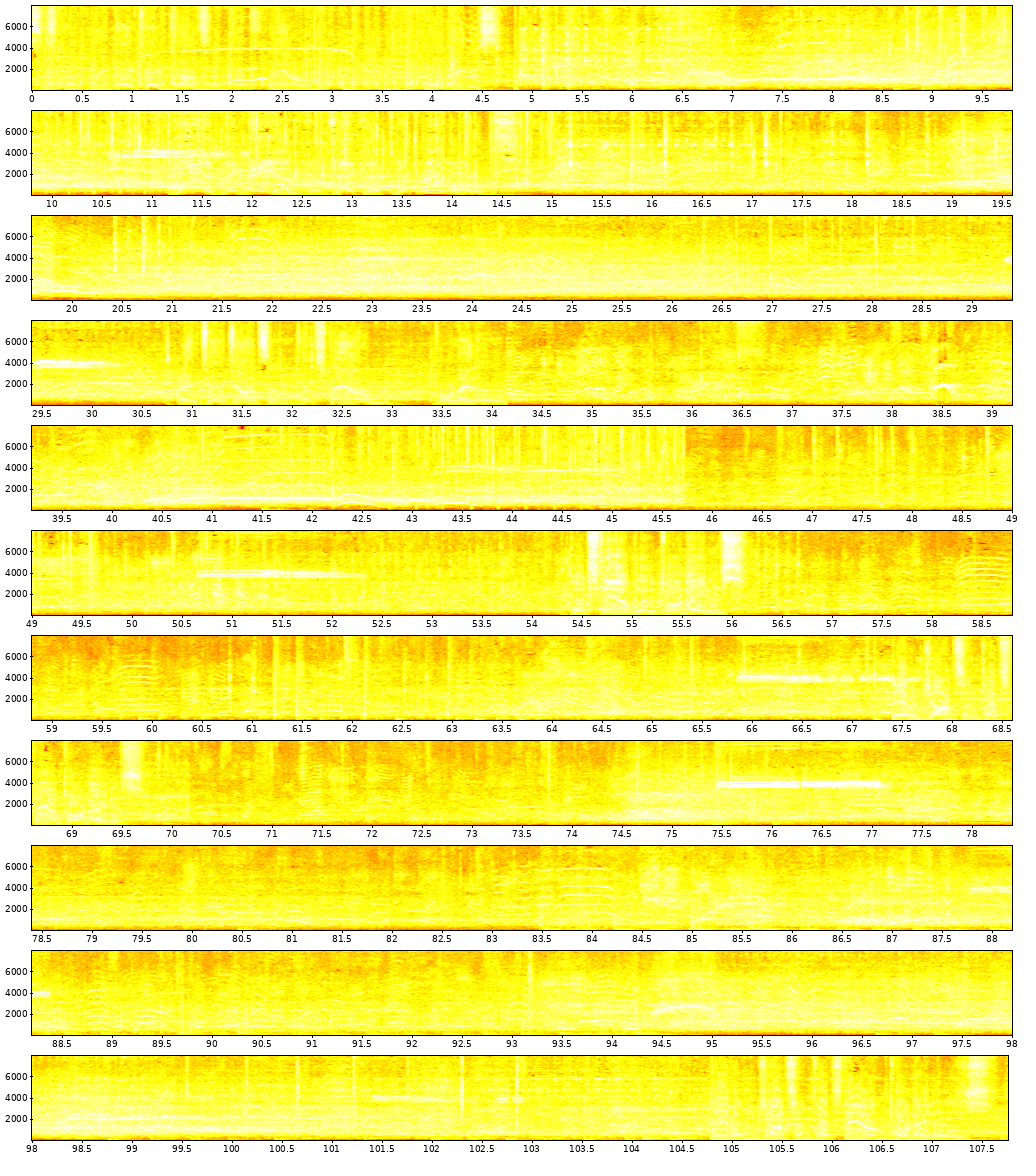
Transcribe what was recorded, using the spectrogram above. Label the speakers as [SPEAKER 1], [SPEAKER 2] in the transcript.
[SPEAKER 1] This is complete A.J. Johnson. Touchdown. Tornadoes. All right, big hand for Jacob McReynolds. A.J. Johnson, touchdown, Tornado. Touchdown, Blue Tornadoes. Devin Johnson, touchdown Tornadoes. Devin Johnson, touchdown Tornadoes.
